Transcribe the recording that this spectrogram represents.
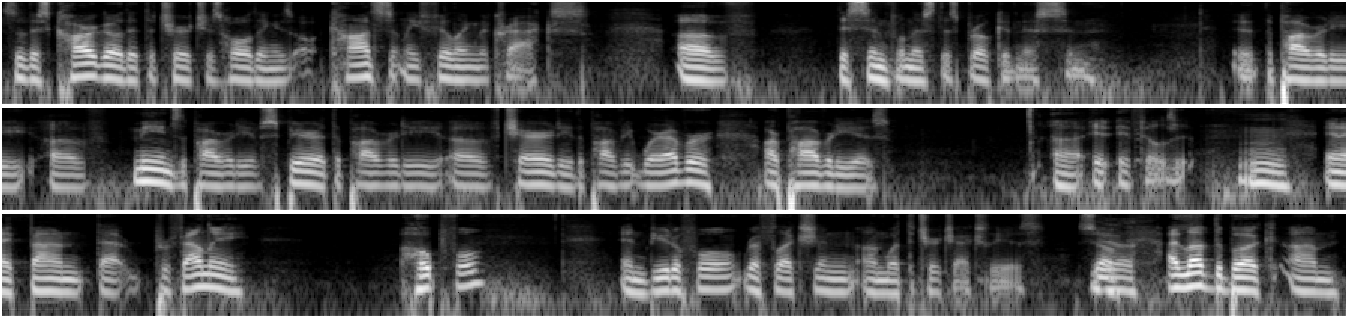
So this cargo that the church is holding is constantly filling the cracks of this sinfulness, this brokenness, and uh, the poverty of means, the poverty of spirit, the poverty of charity, the poverty wherever our poverty is, uh, it, it fills it. Mm. And I found that profoundly hopeful and beautiful reflection on what the church actually is. So yeah. I love the book. Um,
